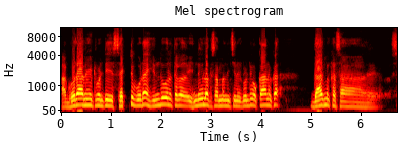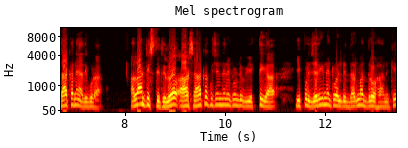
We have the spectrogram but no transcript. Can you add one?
అఘోర అనేటువంటి సెక్ట్ కూడా హిందువుల హిందువులకు సంబంధించినటువంటి ఒకానొక ధార్మిక శాఖనే అది కూడా. అలాంటి స్థితిలో ఆ శాఖకు చెందినటువంటి వ్యక్తిగా ఇప్పుడు జరిగినటువంటి ధర్మద్రోహానికి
